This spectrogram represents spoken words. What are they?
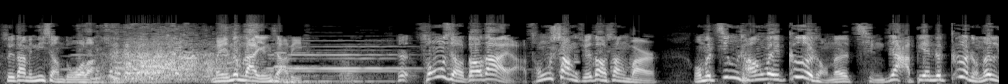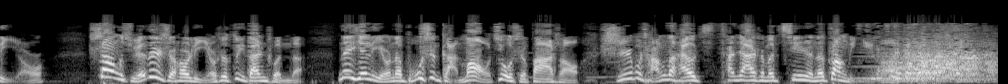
所以大明你想多了，没那么大影响力。这从小到大呀，从上学到上班，我们经常为各种的请假编着各种的理由。上学的时候理由是最单纯的，那些理由呢不是感冒就是发烧，时不常的还要参加什么亲人的葬礼啊。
